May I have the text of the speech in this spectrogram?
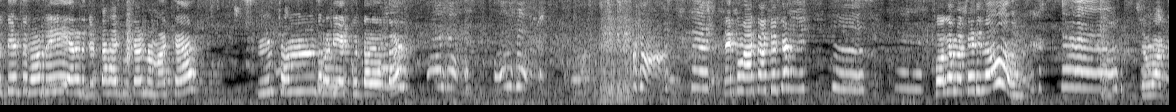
ಸಮೃದ್ಧಿ ಅಂತ ನೋಡ್ರಿ, ಎರಡು ಜುಟ್ಟ ಹಾಕಿಬಿಟ್ಟಾಳೆ ನಮ್ಮ ಅಕ್ಕ. ಹ್ಞೂ ಚಂದ ರೆಡಿ ಹಾಕ್ಬಿಟ್ಟಾಳೆ ಇವತ್ತ ಯಾಕಮ್ಮ ಅಕ್ಕ ಅಕ್ಕ ಹೋಗಮ್ಮ ಕಡಿ ನಾವು ಅಕ್ಕ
